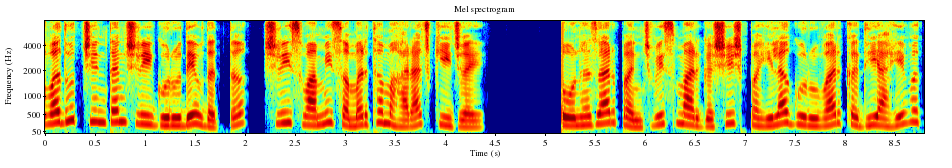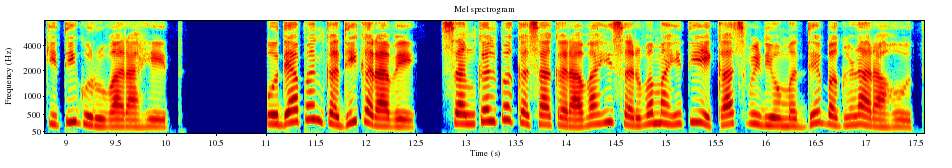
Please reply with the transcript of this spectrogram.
अवधूत चिंतन श्री गुरुदेव दत्त श्री स्वामी समर्थ महाराज की जय. दोन हजार पंचवीस मार्गशीर्ष पहिला गुरुवार कधी आहे व किती गुरुवार आहेत? उद्यापन कधी करावे? संकल्प कसा करावा ही सर्व माहिती एकाच व्हिडिओमध्ये बघणार आहोत.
